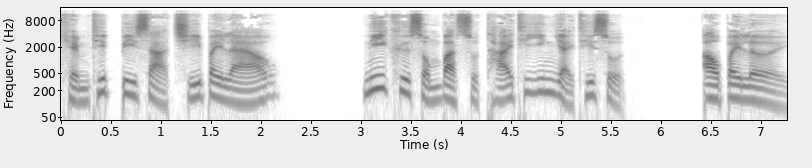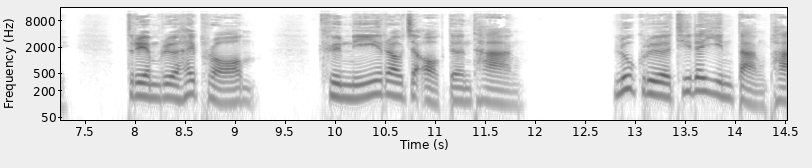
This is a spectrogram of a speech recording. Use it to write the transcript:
เข็มทิศปีศาจชี้ไปแล้ว นี่คือสมบัติสุดท้ายที่ยิ่งใหญ่ที่สุด เอาไปเลย เตรียมเรือให้พร้อม คืนนี้เราจะออกเดินทาง ลูกเรือที่ได้ยินต่างพา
